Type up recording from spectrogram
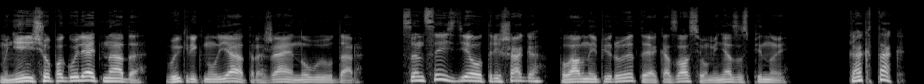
Мне еще погулять надо», — выкрикнул я, отражая новый удар. Сенсей сделал три шага, плавный пируэт и оказался у меня за спиной. «Как так?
